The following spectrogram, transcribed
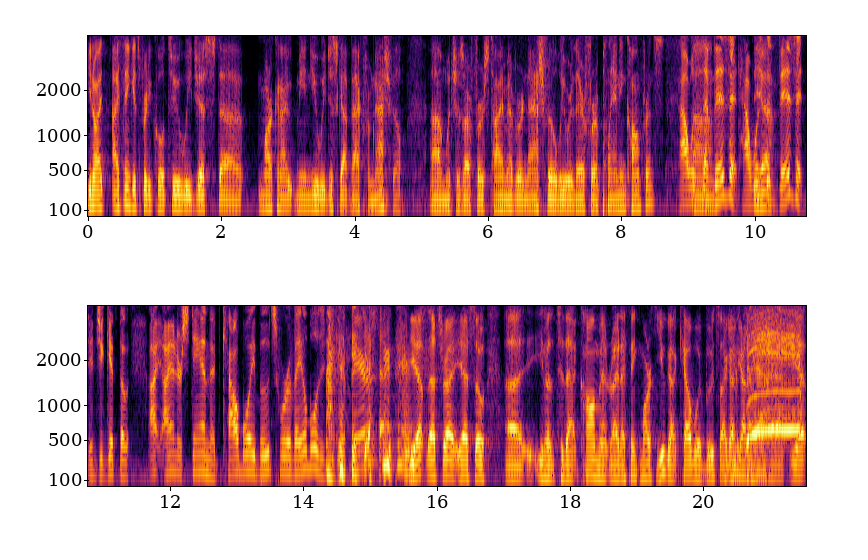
you know, I, I think it's pretty cool too. We just uh, Mark and I, me and you, we just got back from Nashville, um, which was our first time ever in Nashville. We were there for a planning conference. How was the Um, visit? How was yeah. the visit? Did you get the? I, I understand that cowboy boots were available. Did you get a pair? yep, that's right. Yeah, so uh, you know, to that comment, right? I think Mark, you got cowboy boots. I got a got a cowboy hat. hat.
